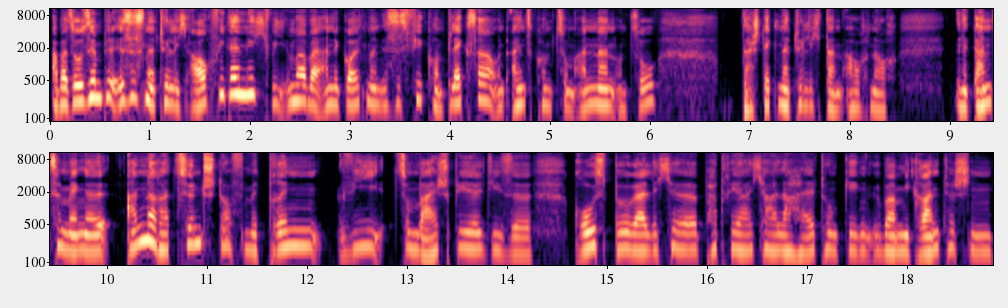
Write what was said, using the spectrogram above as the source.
Aber so simpel ist es natürlich auch wieder nicht. Wie immer bei Anne Goldmann ist es viel komplexer und eins kommt zum anderen und so. Da steckt natürlich dann auch noch eine ganze Menge anderer Zündstoff mit drin, wie zum Beispiel diese großbürgerliche patriarchale Haltung gegenüber migrantischen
